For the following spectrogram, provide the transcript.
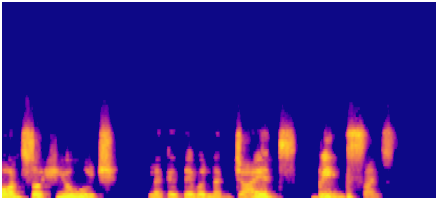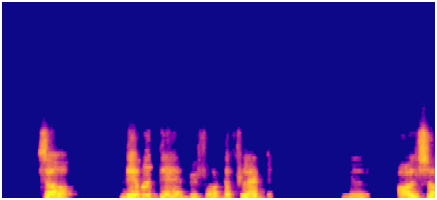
born so huge like they were like giants big size so they were there before the flood also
